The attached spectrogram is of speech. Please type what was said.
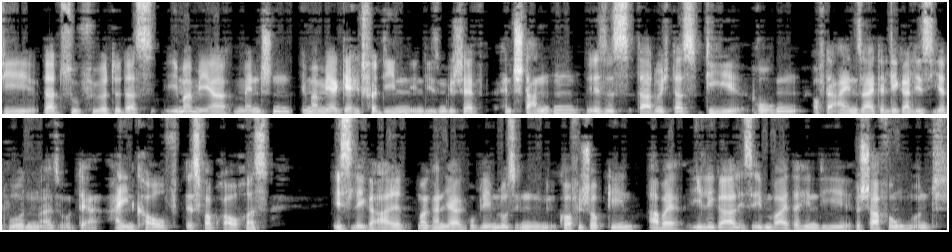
die dazu führte, dass immer mehr Menschen immer mehr Geld verdienen in diesem Geschäft. Entstanden ist es dadurch, dass die Drogen auf der einen Seite legalisiert wurden, also der Einkauf des Verbrauchers, ist legal. Man kann ja problemlos in einen Coffeeshop gehen, aber illegal ist eben weiterhin die Beschaffung und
